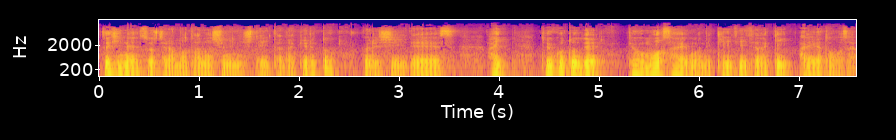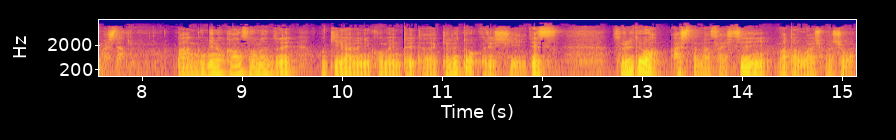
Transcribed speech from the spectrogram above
ぜひね、そちらも楽しみにしていただけると嬉しいです。はい。ということで、今日も最後まで聞いていただきありがとうございました。番組の感想などね、お気軽にコメントいただけると嬉しいです。それでは明日の朝7時にまたお会いしましょう。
